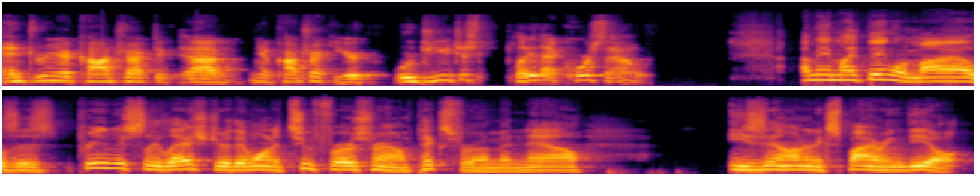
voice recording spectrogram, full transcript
entering a contract uh, you know contract year, or do you just play that course out? I mean, my thing with Miles is previously last year they wanted two first round picks for him, and now he's on an expiring deal.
